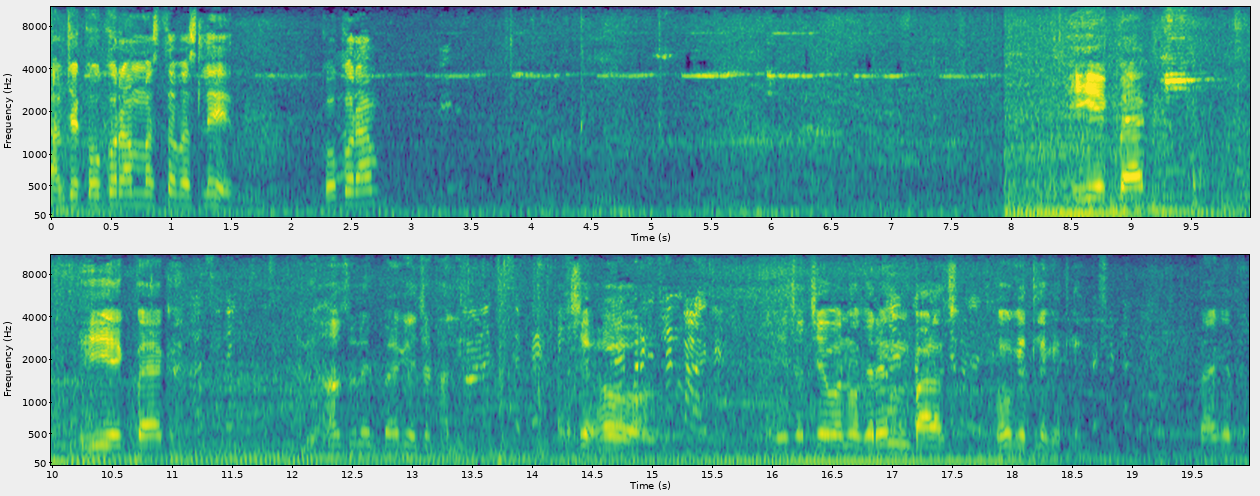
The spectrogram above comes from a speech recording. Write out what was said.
आमचे कोकोराम मस्त बसले कोकोराम? ही एक बॅग ही एक बॅग आणि अजून एक बॅग याच्या खाली. असे हो. आणि याच्यात जेवण वगैरे बाळाचे. हो घेतले घेतले. बॅग येते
